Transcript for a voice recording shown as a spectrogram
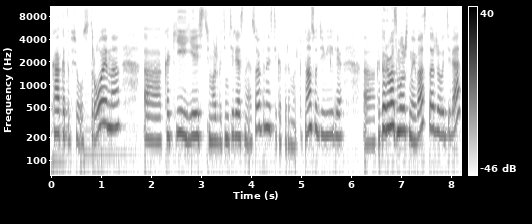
как это все устроено, а, какие есть, может быть, интересные особенности, которые, может быть, нас удивили, а, которые, возможно, и вас тоже удивят,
